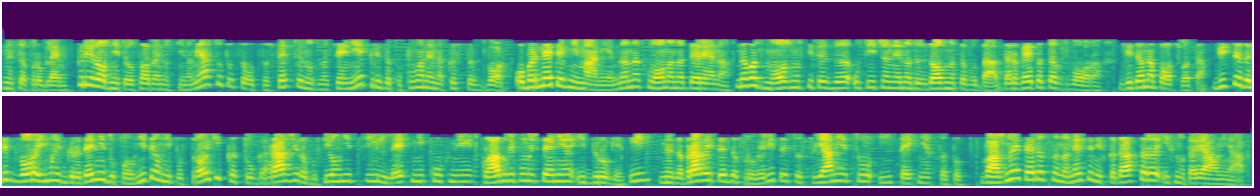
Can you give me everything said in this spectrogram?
не са проблем. Природните особености на мястото са от съществено значение при закупуване на къща двор. Обърнете внимание на наклона на терена, на възможностите за отичане на дъждовната вода, дърветата в двора, вида на почвата. Вижте дали в двора има изградени допълнителни постройки, като гаражи, работилници, летни кухни, складови помещения и други. И не забравяйте да проверите състоянието и техния статут. Важно е те да са нанесени в кадастъра и в нотариалния акт.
